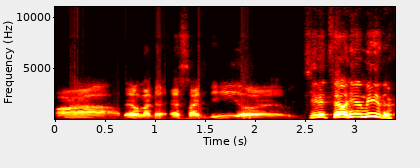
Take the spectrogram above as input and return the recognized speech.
Wow, they were like a SID or. She didn't tell him either.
